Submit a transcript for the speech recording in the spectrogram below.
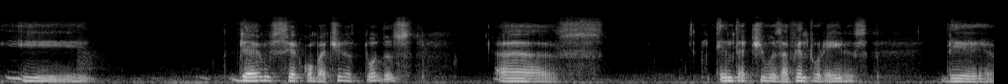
e devem ser combatidas todas as tentativas aventureiras de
